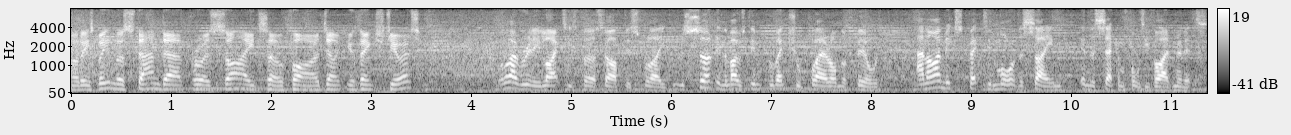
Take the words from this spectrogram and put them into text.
Well, he's been the standout for his side so far, don't you think, Stewart? Well, I really liked his first half display. He was certainly the most influential player on the field, and I'm expecting more of the same in the second 45 minutes.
